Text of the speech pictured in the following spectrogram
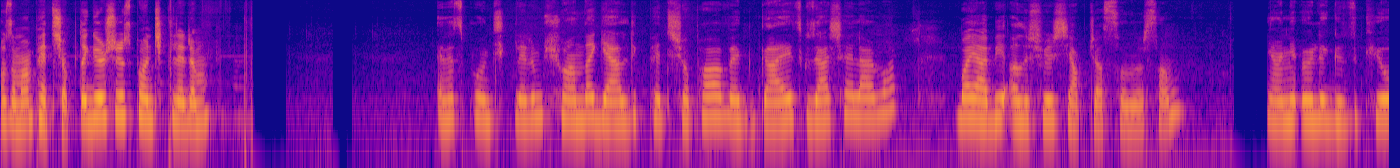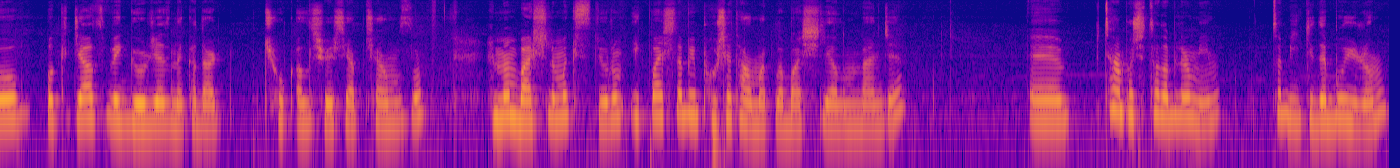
O zaman Pet Shop'ta görüşürüz ponçiklerim. Evet ponçiklerim şu anda geldik Pet Shop'a ve gayet güzel şeyler var. Baya bir alışveriş yapacağız sanırsam. Yani öyle gözüküyor. Bakacağız ve göreceğiz ne kadar çok alışveriş yapacağımızı. Hemen başlamak istiyorum. İlk başta bir poşet almakla başlayalım bence. Ee, bir tane poşet alabilir miyim? Tabii ki de buyurun.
